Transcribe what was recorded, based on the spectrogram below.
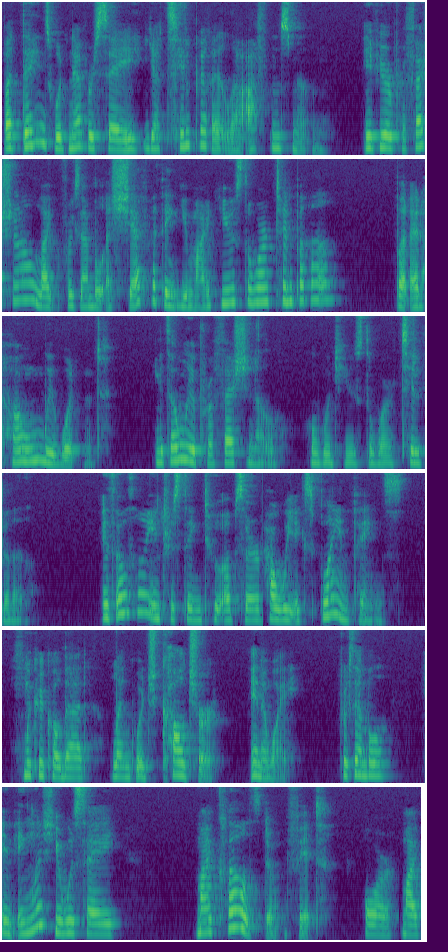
but Danes would never say jeg tilbereder aftensmaden. If you're a professional, like for example a chef, I think you might use the word tilberede, but at home we wouldn't. It's only a professional who would use the word tilberede. It's also interesting to observe how we explain things. We could call that language culture in a way. For example, in English you would say, my clothes don't fit or my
